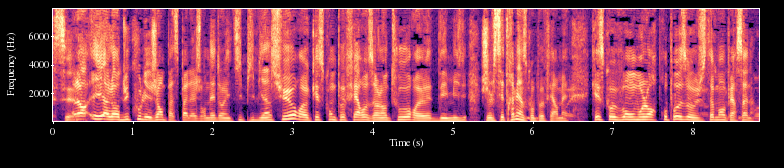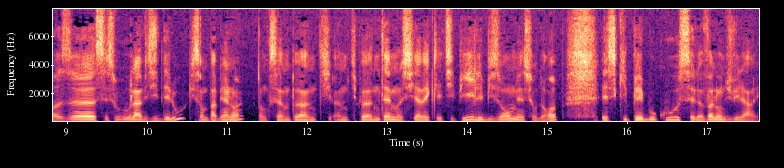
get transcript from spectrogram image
C'est- Alors, et alors, du coup, les gens passent pas la journée dans les tipis, bien sûr. Euh, Qu'est-ce qu'on peut faire aux alentours euh, des Je le sais très bien ce qu'on peut faire, mais qu'est-ce qu'on on leur propose euh, justement aux personnes? euh, c'est sous la visite des loups qui sont pas bien loin. Donc c'est un peu un petit, un petit peu un thème aussi avec les tipis, les bisons bien sûr d'Europe. Et ce qui plaît beaucoup, c'est le vallon du Villaret.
